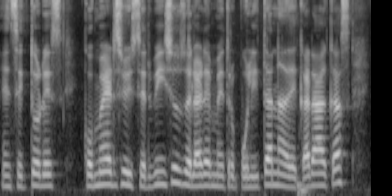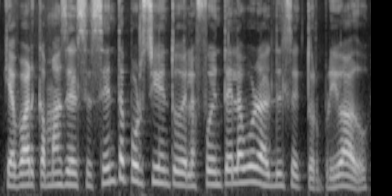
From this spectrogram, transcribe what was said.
en sectores comercio y servicios del área metropolitana de Caracas, que abarca más del 60% de la fuente laboral del sector privado.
